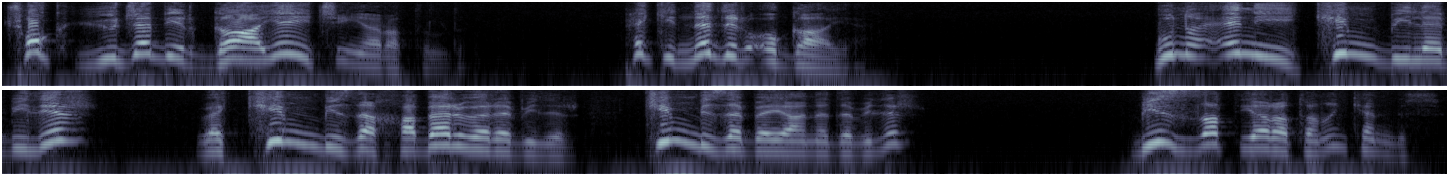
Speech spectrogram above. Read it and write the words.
çok yüce bir gaye için yaratıldı. Peki nedir o gaye? Bunu en iyi kim bilebilir ve kim bize haber verebilir? Kim bize beyan edebilir? Bizzat yaratanın kendisi.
